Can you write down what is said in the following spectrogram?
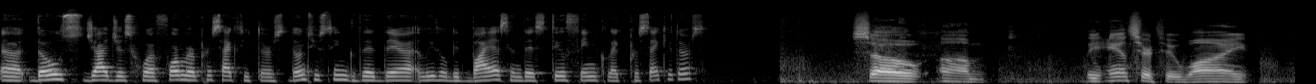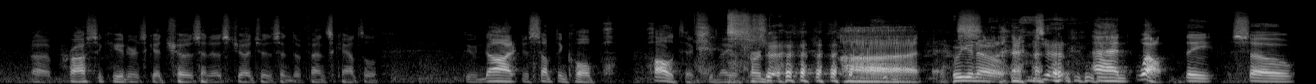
uh, those judges who are former prosecutors don't you think that they're a little bit biased and they still think like prosecutors So, um, the answer to why uh, prosecutors get chosen as judges and defense counsel do not is something called p- politics. You may have heard of it. Who you know? And, well, the, so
